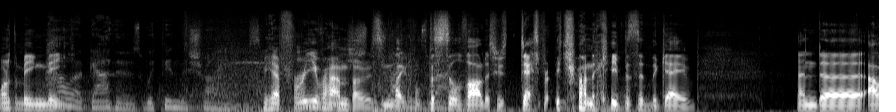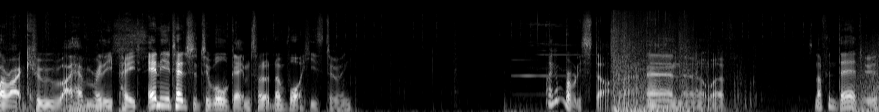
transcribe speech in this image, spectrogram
One of them being me. Power gathers within the shrines. We have three Rambos and like the. Sylvanas who's desperately trying to keep us in the game. And uh, Alarak, who I haven't really paid any attention to all games, so I don't know what he's doing. I can probably start that. And no, not worth. There's nothing there, dude.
